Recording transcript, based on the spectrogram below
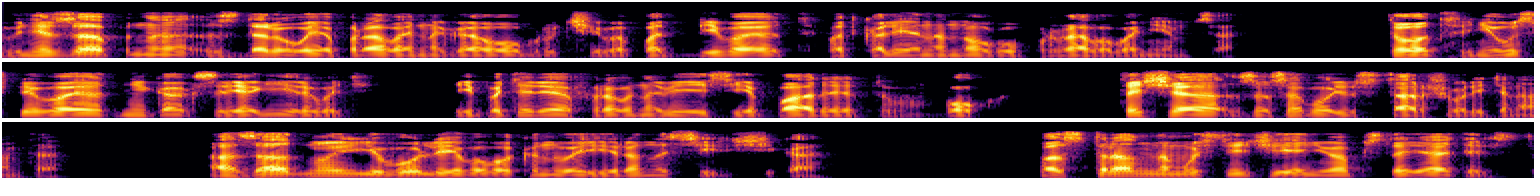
Внезапно здоровая правая нога Обручева подбивает под колено ногу правого немца. Тот не успевает никак среагировать и, потеряв равновесие, падает в бок, таща за собою старшего лейтенанта, а заодно и его левого конвоира-носильщика. По странному стечению обстоятельств,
